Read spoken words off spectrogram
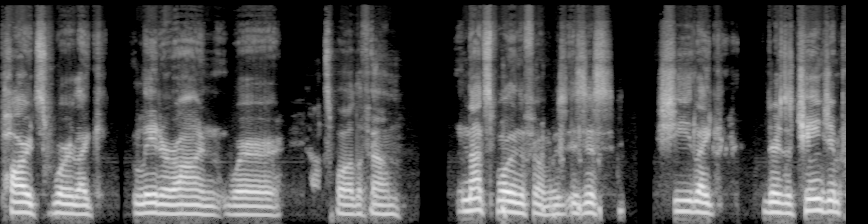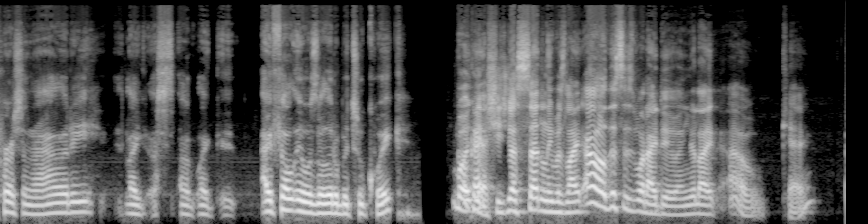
parts were like later on where Don't spoil the film. not spoiling the film is is just she like there's a change in personality like uh, like i felt it was a little bit too quick Well, Okay. yeah, she just suddenly was like, "Oh, this is what I do," and you're like, "Oh, okay."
